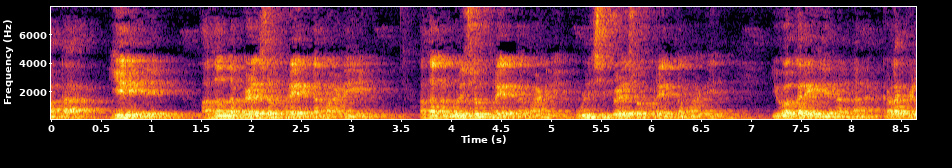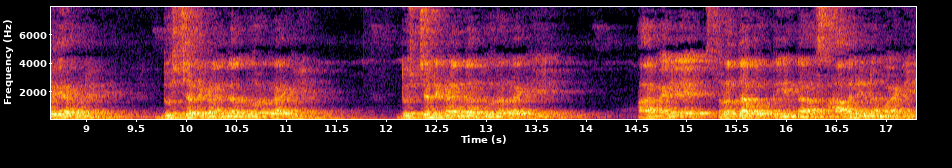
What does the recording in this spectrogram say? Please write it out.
ಮತ ಏನಿದೆ ಅದನ್ನು ಬೆಳೆಸೋ ಪ್ರಯತ್ನ ಮಾಡಿ, ಅದನ್ನು ಉಳಿಸೋ ಪ್ರಯತ್ನ ಮಾಡಿ, ಉಳಿಸಿ ಬೆಳೆಸೋ ಪ್ರಯತ್ನ ಮಾಡಿ. ಯುವಕರಿಗೆ ನನ್ನ ಕಳಕಳಿಯ ಮನವಿ, ದುಶ್ಚಟಗಳಿಂದ ದೂರರಾಗಿ ದುಶ್ಚಟಗಳಿಂದ ದೂರರಾಗಿ, ಆಮೇಲೆ ಶ್ರದ್ಧಾ ಭಕ್ತಿಯಿಂದ ಸಾಧನೆಯನ್ನು ಮಾಡಿ,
